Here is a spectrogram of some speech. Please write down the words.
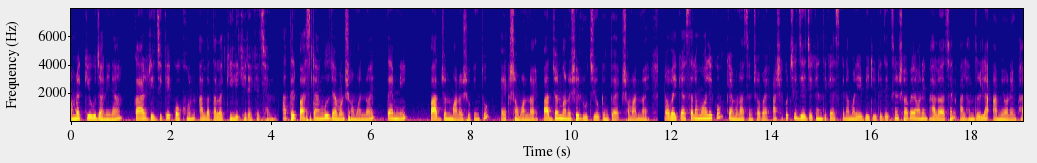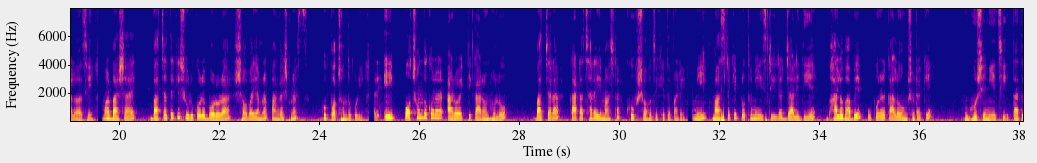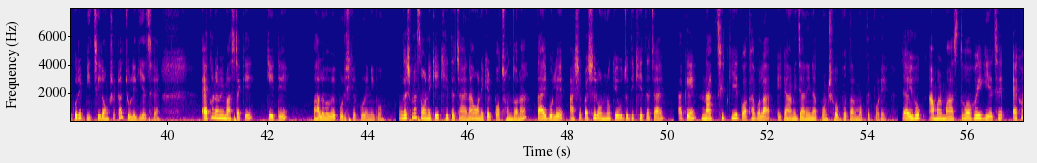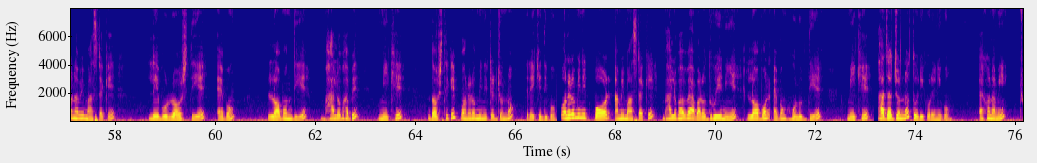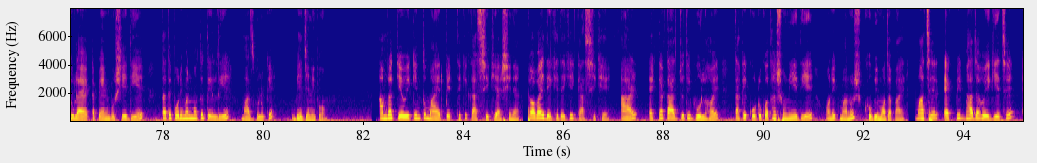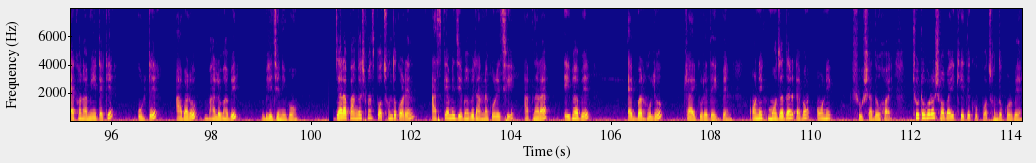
আমরা কেউ জানি না কার রিজিকে কখন আল্লাহ তালা কী লিখে রেখেছেন। হাতের পাঁচটা আঙ্গুল যেমন সমান নয়, তেমনি পাঁচজন মানুষও কিন্তু এক সমান নয়। পাঁচজন মানুষের রুচিও কিন্তু এক সমান নয়। সবাইকে আসসালামু আলাইকুম, কেমন আছেন সবাই? আশা করছি যে যেখান থেকে আজকে আমার এই ভিডিওটি দেখছেন সবাই অনেক ভালো আছেন। আলহামদুলিল্লাহ আমি অনেক ভালো আছি। আমার বাসায় বাচ্চা থেকে শুরু করে বড়রা সবাই আমরা পাঙ্গাস মাছ খুব পছন্দ করি। আর এই পছন্দ করার আরও একটি কারণ হলো বাচ্চারা কাটা ছাড়া এই মাছটা খুব সহজে খেতে পারে। আমি মাছটাকে প্রথমে স্টিলের জালি দিয়ে ভালোভাবে উপরের কালো অংশটাকে ঘষে নিয়েছি। তাতে করে পিচ্ছিল অংশটা চলে গিয়েছে। এখন আমি মাছটাকে কেটে ভালোভাবে পরিষ্কার করে নিব। পাঙ্গাস মাছ অনেকেই খেতে চায় না, অনেকের পছন্দ না। তাই বলে আশেপাশের অন্য কেউ যদি খেতে চায়, তাকে নাক ছিটকিয়ে কথা বলা, এটা আমি জানি না কোন সভ্যতার মধ্যে পড়ে। যাই হোক, আমার মাছ ধোয়া হয়ে গিয়েছে। এখন আমি মাছটাকে লেবুর রস দিয়ে এবং লবণ দিয়ে ভালোভাবে মেখে দশ থেকে পনেরো মিনিটের জন্য রেখে দিব। পনেরো মিনিট পর আমি মাছটাকে ভালোভাবে আবারও ধুয়ে নিয়ে লবণ এবং হলুদ দিয়ে মেখে ভাজার জন্য তৈরি করে নিব। এখন আমি চুলায় একটা প্যান বসিয়ে দিয়ে তাতে পরিমাণ মতো তেল দিয়ে মাছগুলোকে ভেজে নিব। আমরা কেউই কিন্তু মায়ের পেট থেকে কাজ শিখে আসি না। সবাই দেখে দেখেই কাজ শিখে। আর একটা কাজ যদি ভুল হয়, তাকে কটু কথা শুনিয়ে দিয়ে অনেক মানুষ খুবই মজা পায়। মাছের এক পিঠ ভাজা হয়ে গিয়েছে, এখন আমি এটাকে উল্টে আবারও ভালোভাবে ভেজে নিব। যারা পাঙ্গাস মাছ পছন্দ করেন, আজকে আমি যেভাবে রান্না করেছি, আপনারা এইভাবে একবার হলেও ট্রাই করে দেখবেন। অনেক মজাদার এবং অনেক সুস্বাদু হয়। ছোট বড় সবাই খেতে খুব পছন্দ করবে।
